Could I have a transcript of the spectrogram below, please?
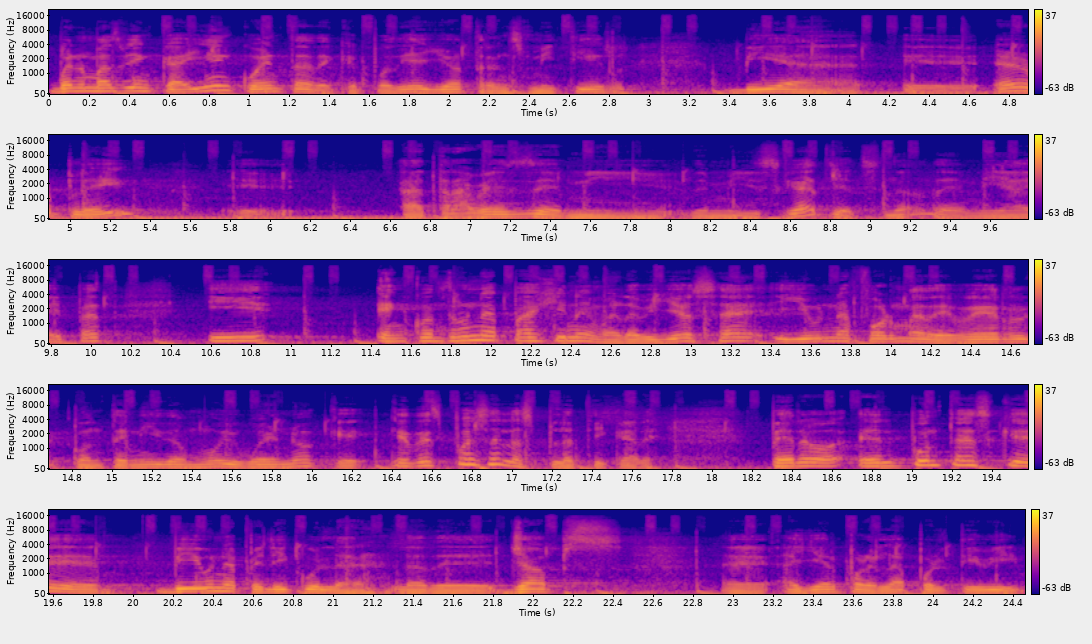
bueno, más bien caí en cuenta de que podía yo transmitir vía eh, AirPlay eh, a través de, mi, de mis gadgets, ¿no? de mi iPad. Y encontré una página maravillosa y una forma de ver contenido muy bueno que, que después se las platicaré. Pero el punto es que vi una película, la de Jobs, eh, ayer por el Apple TV,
